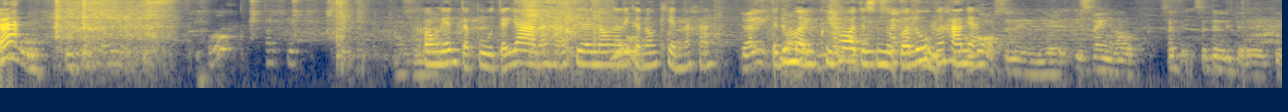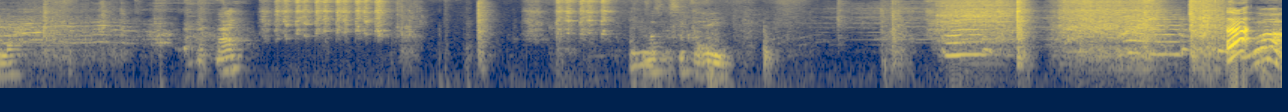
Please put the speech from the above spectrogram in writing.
นะ ของเล่นจากปู่จากย่านะคะเสื้อน้องอะไรกับน้องเข็นนะคะ Jag gick- Det är dumma, kun ta det så noga lok med han, ja. Gasen i, i svängarna då. Sätt, sätt in lite eh, till då. Nej. Du måste sitta i. เออ Wow!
